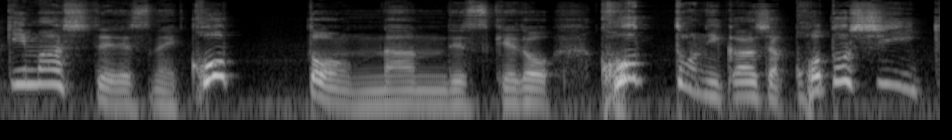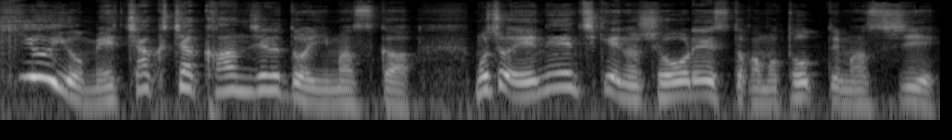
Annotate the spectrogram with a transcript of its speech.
きましてですね、コットンなんですけど、コットンに関しては今年勢いをめちゃくちゃ感じると言いますか、もちろん NHK の賞レースとかも撮ってますし、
